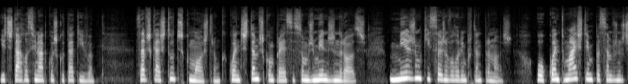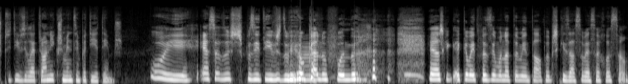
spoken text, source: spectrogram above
Isto está relacionado com a escuta ativa. Sabes que há estudos que mostram que quando estamos com pressa somos menos generosos, mesmo que isso seja um valor importante para nós. Ou quanto mais tempo passamos nos dispositivos eletrónicos, menos empatia temos. Ui, essa dos dispositivos do eu cá no fundo. eu acho que acabei de fazer uma nota mental para pesquisar sobre essa relação.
